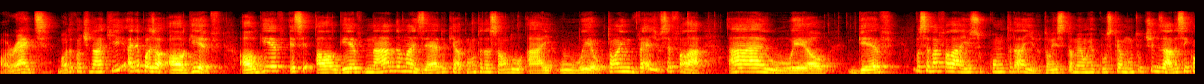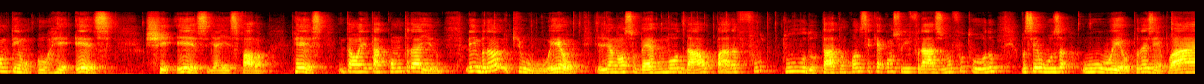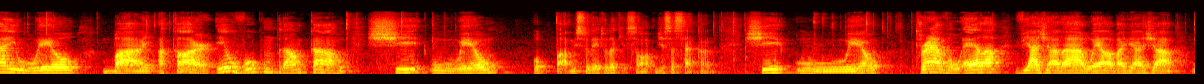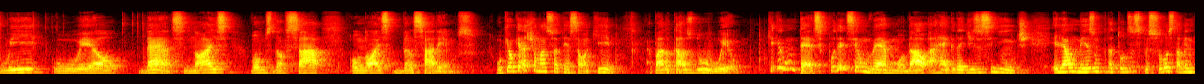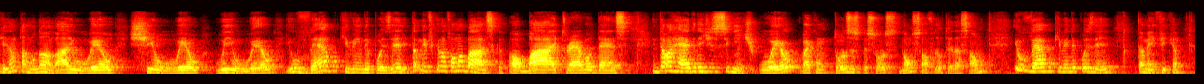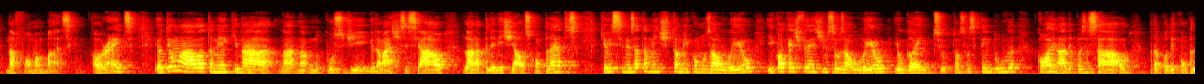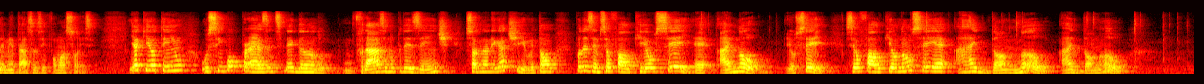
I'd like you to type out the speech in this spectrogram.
Alright? Bora continuar aqui. Aí depois, ó, I'll give. I'll give, esse I'll give nada mais é do que a contração do I will. Então, ao invés de você falar I will give, você vai falar isso contraído. Então, esse também é um recurso que é muito utilizado. Assim como tem o he is, she is, e aí eles falam his, então ele está contraído. Lembrando que o will, ele é nosso verbo modal para futuro, tá? Então, quando você quer construir frases no futuro, você usa o will. Por exemplo, I will buy a car. Eu vou comprar um carro. She will... Opa, misturei tudo aqui, só just a second. She will travel. Ela viajará ou ela vai viajar. We will dance. Nós vamos dançar ou nós dançaremos. O que eu quero chamar sua atenção aqui é para o caso do will. O que, que acontece? Por ele ser um verbo modal, a regra diz o seguinte, ele é o mesmo para todas as pessoas, está vendo que ele não está mudando? I will, she will, we will, e o verbo que vem depois dele também fica na forma básica, ó, buy, travel, dance. Então a regra diz o seguinte, o will vai com todas as pessoas, não sofre alteração, e o verbo que vem depois dele também fica na forma básica. Alright? Eu tenho uma aula também aqui na, na, na, no curso de gramática essencial, lá na playlist de aulas completas, que eu ensino exatamente também como usar o will e qual é a diferença de você usar o will e o going to. Então, se você tem dúvida, corre lá depois dessa aula para poder complementar essas informações. E aqui eu tenho o simple present negando, frase no presente, só que na negativa. Então, por exemplo, se eu falo que eu sei, é I know, eu sei. Se eu falo que eu não sei, é I don't know, I don't know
